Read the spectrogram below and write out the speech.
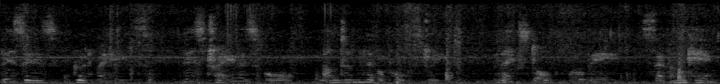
This is Goodmayes. This train is for London Liverpool Street. The next stop will be Seven Kings.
